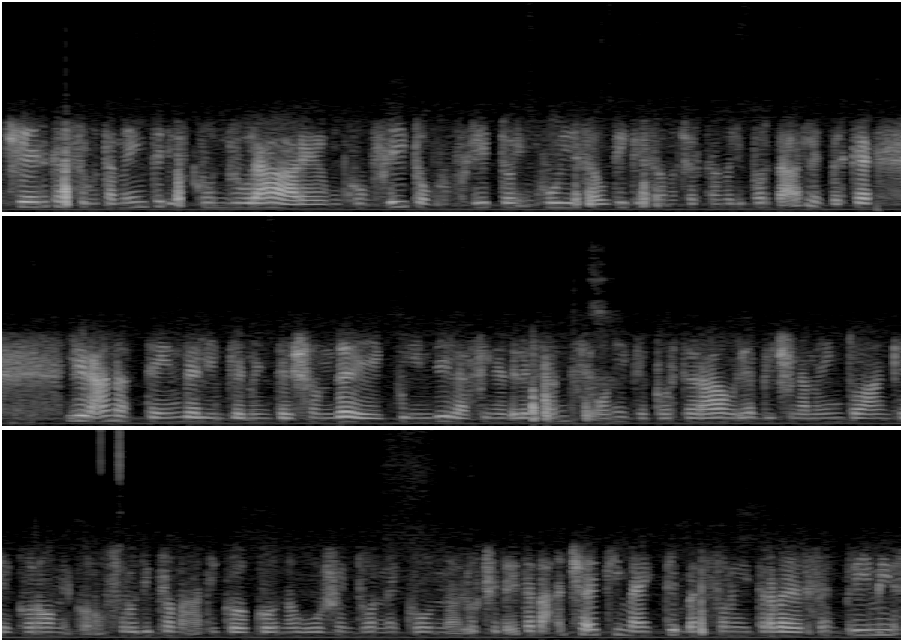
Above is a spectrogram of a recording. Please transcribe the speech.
cerca assolutamente di scongiurare un conflitto, un conflitto in cui i sauditi stanno cercando di portarli perché l'Iran attende l'implementation day, quindi la fine delle sanzioni che porterà a un riavvicinamento anche economico, non solo diplomatico con Washington e con l'Occidente, ma c'è chi mette i bastoni di traversa, in primis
